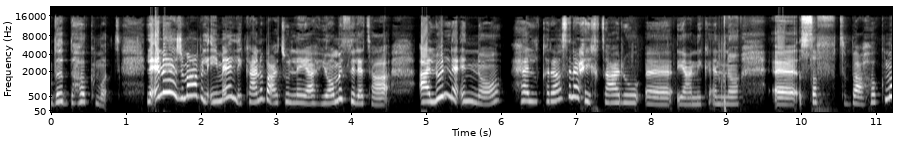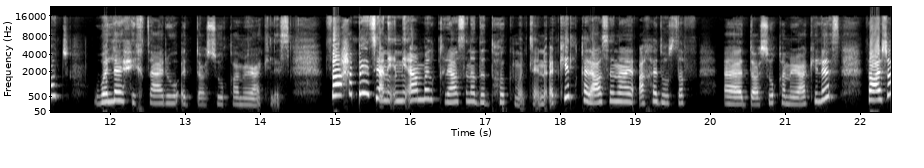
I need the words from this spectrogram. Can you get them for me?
ضد Hawk Moth. لأنه يا جماعة بالإيميل اللي كانوا بعتوا لنا إياه يوم الثلاثاء قالوا لنا إنه هالقراصنة رح يختاروا آه يعني كأنه آه الصف تبع Hawk Moth ولا رح يختاروا الدعسوقة Miraculous. فحبيت يعني إني أعمل قراصنة ضد Hawk Moth لأنه أكيد القراصنة أخذوا صف الدعسوقة Miraculous فعشان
